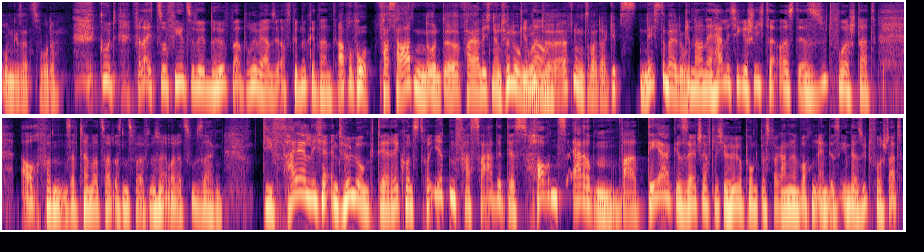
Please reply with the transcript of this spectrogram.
umgesetzt wurde. Gut, vielleicht so viel zu den Höfbar-Brühe. Wir haben sie oft genug genannt. Apropos Fassaden und äh, feierlichen Enthüllungen Genau. und äh, Eröffnungen und so weiter. Gibt's nächste Meldung? Genau, eine herrliche Geschichte aus der Südvorstadt, auch von September 2012, müssen wir immer dazu sagen. Die feierliche Enthüllung der rekonstruierten Fassade des Horns Erben war der gesellschaftliche Höhepunkt des vergangenen Wochenendes in der Südvorstadt.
